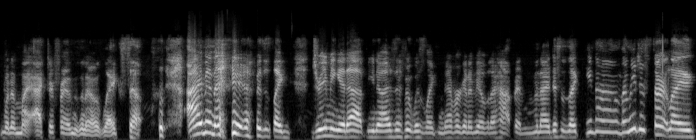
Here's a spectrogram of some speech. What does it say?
one of my actor friends. And I was like, so I'm in there. I was just like dreaming it up, you know, as if it was like never going to be able to happen. And I just was like, you know, let me just start like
